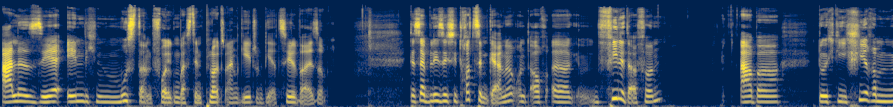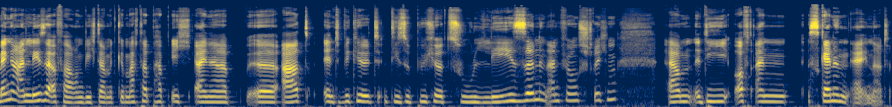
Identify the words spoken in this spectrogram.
alle sehr ähnlichen Mustern folgen, was den Plot angeht und die Erzählweise. Deshalb lese ich sie trotzdem gerne und auch äh, viele davon. Aber durch die schiere Menge an Leseerfahrung, die ich damit gemacht habe, habe ich eine äh, Art entwickelt, diese Bücher zu lesen, in Anführungsstrichen, ähm, die oft an Scannen erinnert.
